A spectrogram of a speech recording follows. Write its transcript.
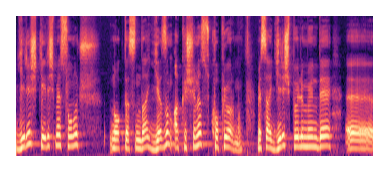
giriş gelişme sonuç noktasında yazım akışınız kopuyor mu? Mesela giriş bölümünde e,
